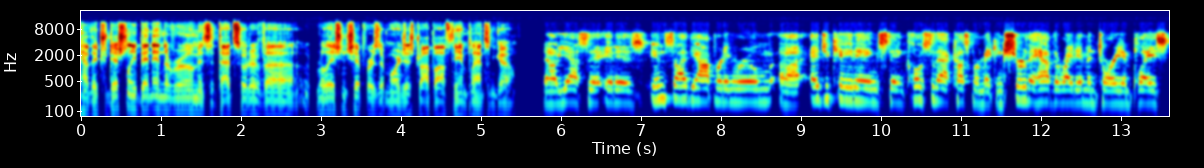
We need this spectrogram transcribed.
have they traditionally been in the room? Is it that sort of a relationship, or is it more just drop off the implants and go? Now, yes, it is inside the operating room, uh, educating, staying close to that customer, making sure they have the right inventory in place,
